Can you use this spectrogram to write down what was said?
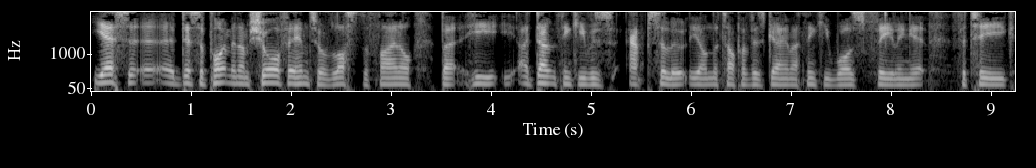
yes, a, a, disappointment, I'm sure, for him to have lost the final, but he, I don't think he was absolutely on the top of his game. I think he was feeling it, fatigue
